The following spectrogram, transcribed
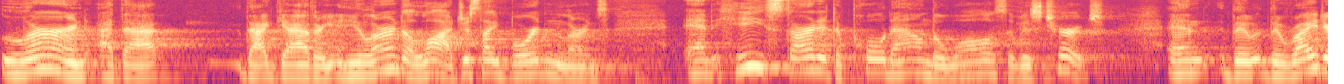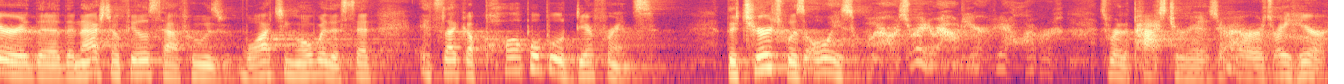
learned at that, that gathering, and he learned a lot, just like Borden learns. And he started to pull down the walls of his church. And the, the writer, the, the National Field Staff who was watching over this said, it's like a palpable difference. The church was always, it's right around here. It's where the pastor is. It's right here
